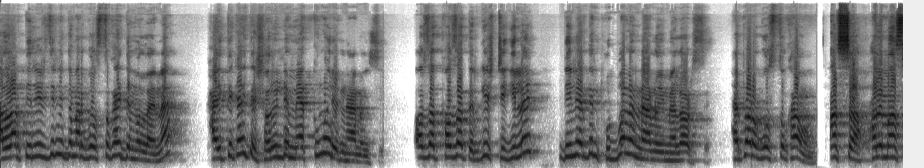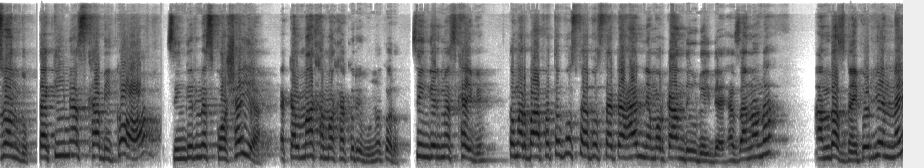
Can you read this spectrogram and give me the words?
আল্লাহর তিরিশ দিনই তোমার গোস্ত খাইতে মরলাই না। খাইতে খাইতে শরীরটা ম্যাট কুমোরের নান হইছে। অজাত ফজাতের গিষ্টি গিলে দিনের দিন ফুটবলের নান ওই মেলা হচ্ছে এরপর গোস্ত খাওন আচ্ছা হলে মাছ রান্ধো। তা কি মাছ খাবি ক? চিংড়ির মাছ কষাইয়া একাল মাখা মাখা করে বুনো করো। চিংড়ির মাছ খাইবে। তোমার বাপা তো বস্তায় বস্তায় একটা হার নে মোর কান্দে উড়াই দেয়। হ্যাঁ জানো না? আন্দাজ নাই, পরিয়ান নাই,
